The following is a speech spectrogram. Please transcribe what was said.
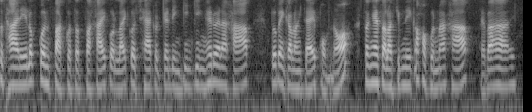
สุดท้ายนี้รบกวนฝากกด subscribe กดไลค์ กดแชร์ กดกระดิ่ง กิ้งๆ ให้ด้วยนะครับ เพื่อเป็นกำลังใจให้ผมเนาะสำหรับไงสำหรับคลิปนี้ก็ขอบคุณมากครับ บ๊ายบาย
